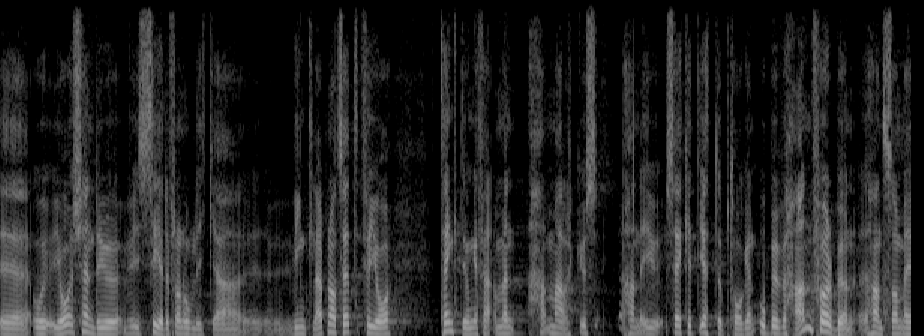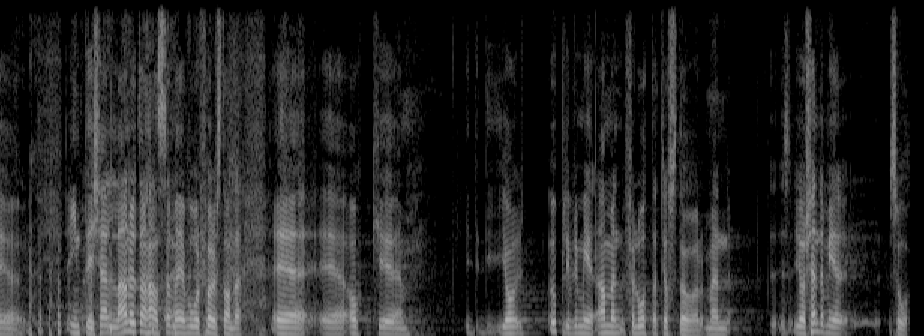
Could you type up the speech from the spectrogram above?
Eh, och jag kände ju, vi ser det från olika eh, vinklar på något sätt. För jag tänkte ungefär, men Marcus, han är ju säkert jätteupptagen och behöver han förbön? Han som är, inte i källaren, utan han som är vår föreståndare. Och jag upplevde mer, ja, men förlåt att jag stör, men jag kände mer så.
